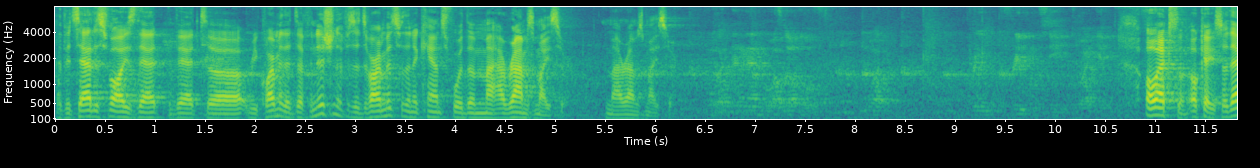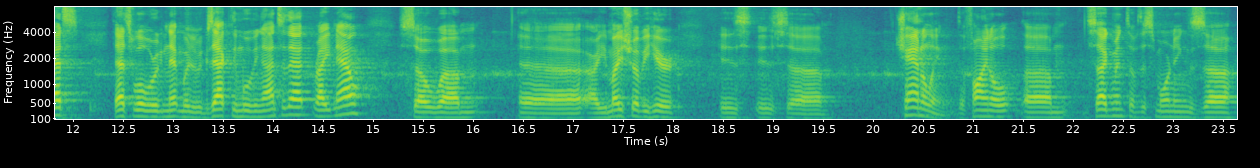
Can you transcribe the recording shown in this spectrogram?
if it satisfies that, that uh, requirement, that definition, if it's a Dvar mitzvah, then it counts for the Maharam's Meiser. Maharam's Meiser. Oh, excellent. Okay, so that's, that's what we're, we're exactly moving on to that right now. So um, uh, our Yemaish over here is, is uh, channeling the final um, segment of this morning's. Uh,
